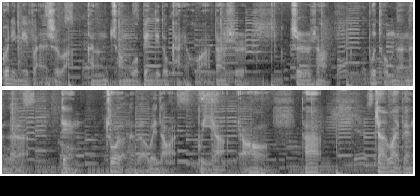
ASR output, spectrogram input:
桂林米粉是吧，可能全国遍地都开花，但是事实上不同的那个店做的那个味道不一样，然后它在外边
